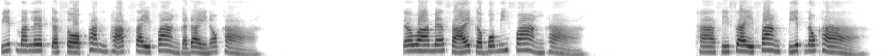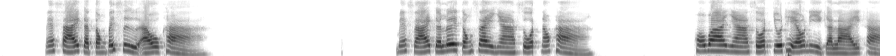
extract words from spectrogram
ปิดเมล็ดกระสอบพันธุ์ผักใส่ฟางก็ได้เนาะค่ะ แต่ว่าแม่สายก็บ่มีฟางค่ะถ้าสิใส่ฟางปิดเนาะค่ะ แม่สายก็ต้องไปซื้อเอาค่ะ แม่สายก็เลยต้องใส่หญ้าสดเนาะค่ะ เพราะว่าหญ้าสดอยู่แถวนี้ก็หลายค่ะ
